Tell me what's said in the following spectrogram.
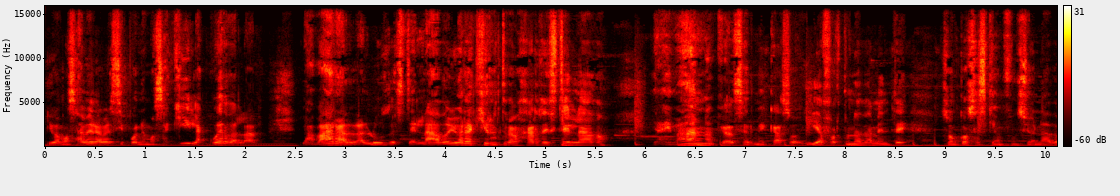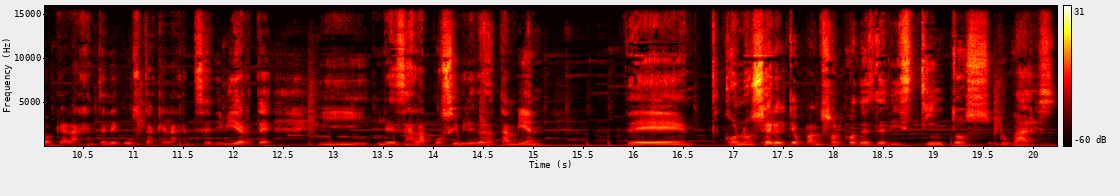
y vamos a ver, a ver si ponemos aquí la cuerda, la, la vara, la luz de este lado. Y ahora quiero trabajar de este lado. Y ahí van a hacerme caso. Y afortunadamente son cosas que han funcionado, que a la gente le gusta, que la gente se divierte y les da la posibilidad también de conocer el Teopanzolco desde distintos lugares,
